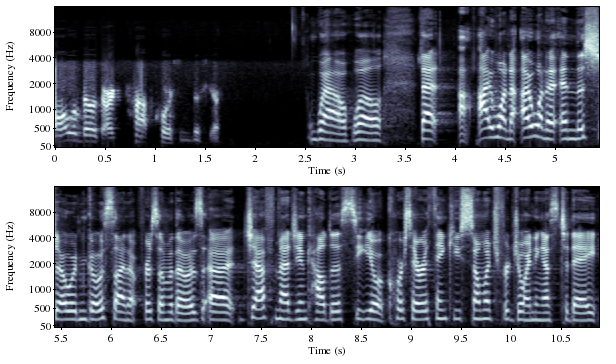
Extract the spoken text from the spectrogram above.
All of those are top courses this year. Wow. Well, that I want to I want to end this show and go sign up for some of those. Uh, Jeff Maggioncalda, CEO at Coursera, thank you so much for joining us today.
